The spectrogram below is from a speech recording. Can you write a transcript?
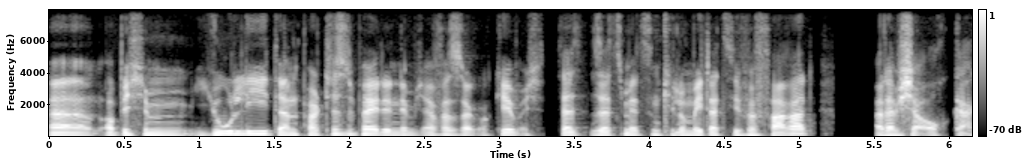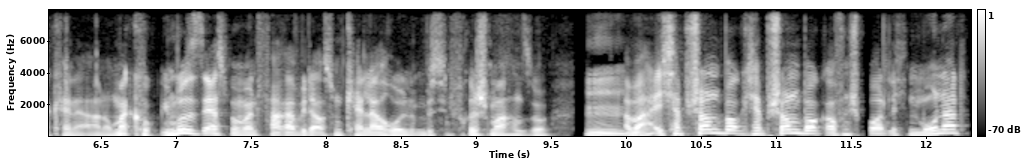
äh, ob ich im Juli dann participate, indem ich einfach sage, okay, ich setze mir jetzt ein Kilometerziel für Fahrrad. Aber da habe ich ja auch gar keine Ahnung. Mal gucken. Ich muss jetzt erstmal mein Fahrrad wieder aus dem Keller holen und ein bisschen frisch machen. So. Mhm. Aber ich habe schon Bock, ich habe schon Bock auf einen sportlichen Monat.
